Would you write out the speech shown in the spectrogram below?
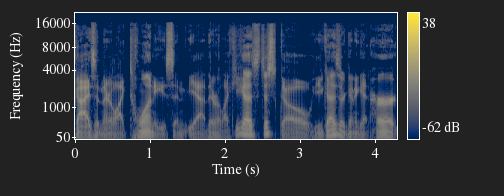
guys in their like 20s and yeah, they were like, "You guys just go. You guys are to get hurt."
